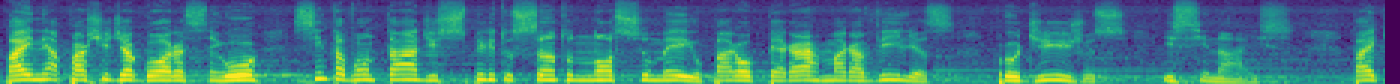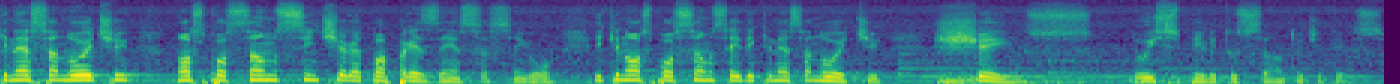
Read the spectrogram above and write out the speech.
Pai, a partir de agora, Senhor, sinta a vontade, Espírito Santo, no nosso meio para operar maravilhas, prodígios e sinais. Pai, que nessa noite nós possamos sentir a Tua presença, Senhor, e que nós possamos sair daqui nessa noite cheios do Espírito Santo de Deus.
